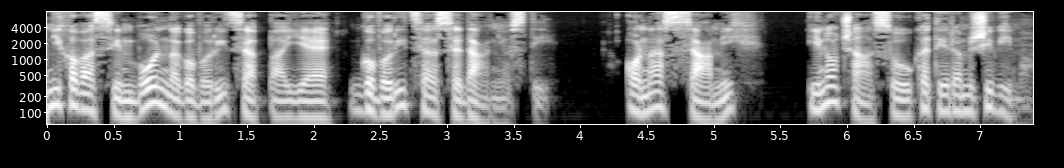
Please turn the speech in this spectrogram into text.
njihova simbolna govorica pa je govorica sedanjosti o nas samih in o času, v katerem živimo.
